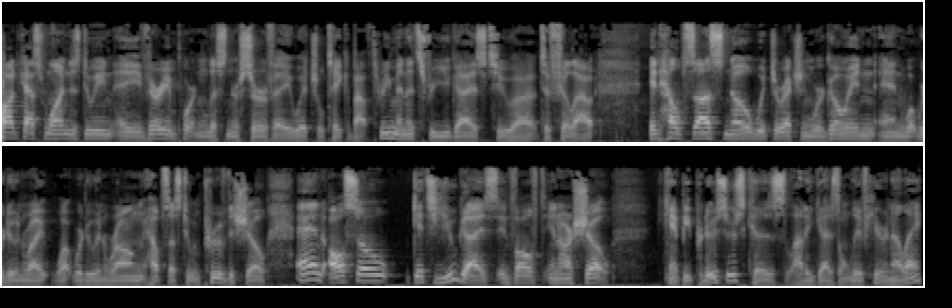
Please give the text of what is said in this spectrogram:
Podcast One is doing a very important listener survey, which will take about three minutes for you guys to uh, to fill out. It helps us know which direction we're going and what we're doing right, what we're doing wrong. It helps us to improve the show, and also gets you guys involved in our show. You can't be producers because a lot of you guys don't live here in LA,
